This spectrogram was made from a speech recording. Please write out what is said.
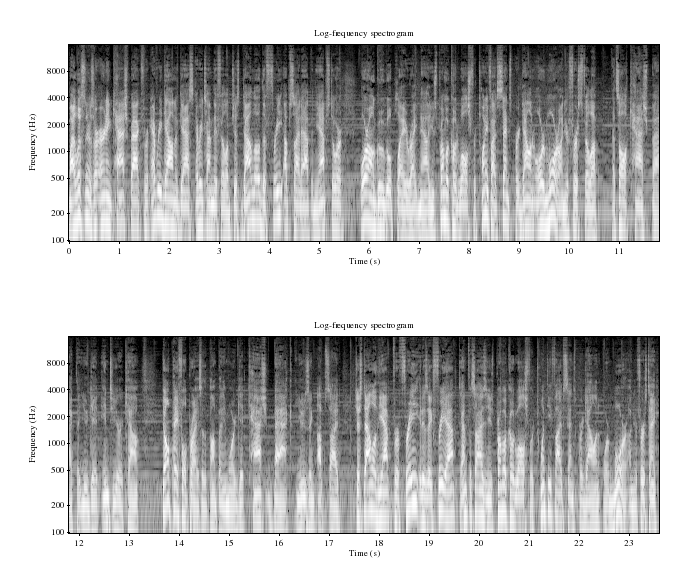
My listeners are earning cash back for every gallon of gas every time they fill up. Just download the free Upside app in the App Store or on Google Play right now. Use promo code Walsh for 25 cents per gallon or more on your first fill up. That's all cash back that you get into your account. Don't pay full price at the pump anymore. Get cash back using Upside. Just download the app for free. It is a free app to emphasize and use promo code Walsh for 25 cents per gallon or more on your first tank.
